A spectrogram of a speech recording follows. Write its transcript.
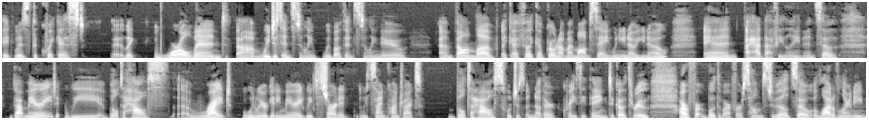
It was the quickest, like whirlwind. Um, we just instantly, we both instantly knew, and fell in love. Like I feel like I've grown up my mom saying, "When you know, you know," and I had that feeling. And so got married. We built a house uh, right when we were getting married. We started, we signed contracts. Built a house, which is another crazy thing to go through. Our both of our first homes to build, so a lot of learning.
